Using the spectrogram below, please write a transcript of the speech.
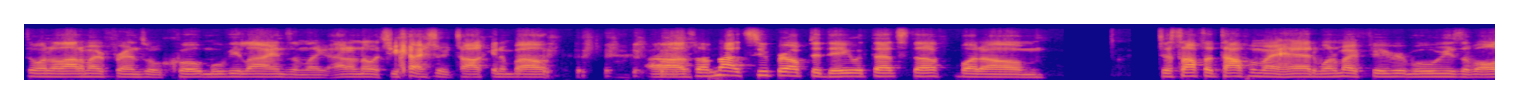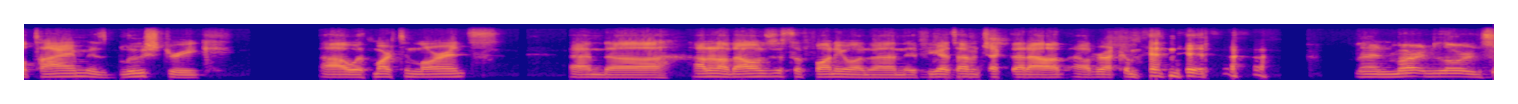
So when a lot of my friends will quote movie lines, I'm like, I don't know what you guys are talking about. uh, so I'm not super up to date with that stuff. But um, just off the top of my head, one of my favorite movies of all time is Blue Streak uh, with Martin Lawrence. And uh, I don't know, that one's just a funny one, man. If you guys haven't checked that out, I would recommend it. Man, Martin Lawrence.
